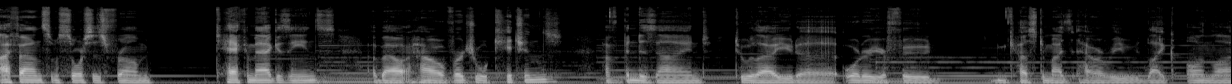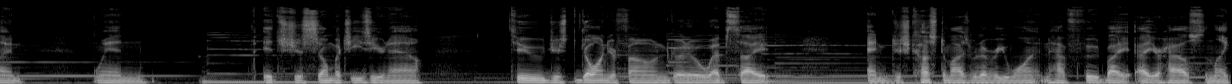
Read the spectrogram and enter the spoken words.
I found some sources from tech magazines about how virtual kitchens have been designed to allow you to order your food and customize it however you like online when it's just so much easier now to just go on your phone, go to a website, and just customize whatever you want and have food by at your house in like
